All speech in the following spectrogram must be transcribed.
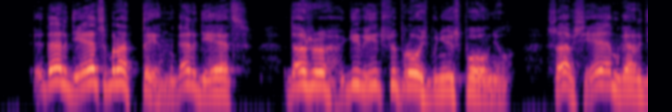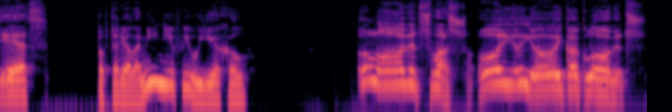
— Гордец, брат ты, гордец. Даже девицы просьбу не исполнил. Совсем гордец, — повторял Аминьев и уехал. — Ловец вас, ой-ой-ой, как ловец, —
